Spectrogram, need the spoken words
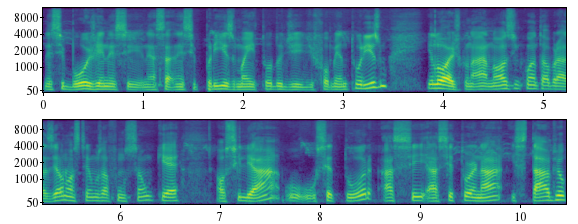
nesse bojo, aí, nesse, nessa, nesse prisma aí todo de, de fomento turismo. E lógico, nós enquanto a Brasil, nós temos a função que é auxiliar o, o setor a se, a se tornar estável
